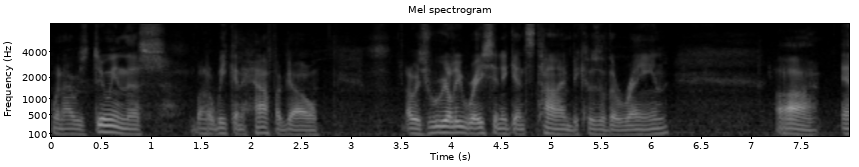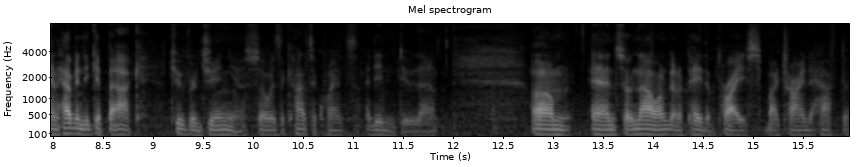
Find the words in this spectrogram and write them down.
when I was doing this about a week and a half ago, I was really racing against time because of the rain uh, and having to get back to Virginia. So as a consequence, I didn't do that. Um, and so now I'm going to pay the price by trying to have to,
